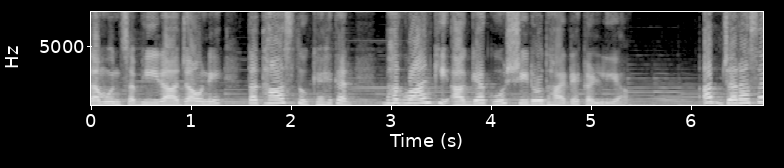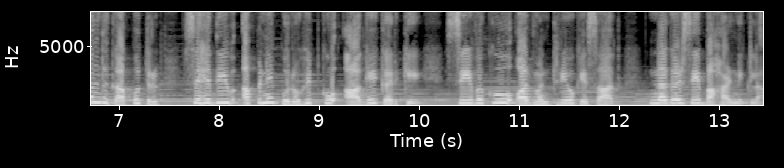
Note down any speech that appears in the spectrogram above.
तब उन सभी राजाओं ने तथास्तु कहकर भगवान की आज्ञा को शिरोधार्य कर लिया। अब जरासंध का पुत्र सहदेव अपने पुरोहित को आगे करके सेवकों और मंत्रियों के साथ नगर से बाहर निकला।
